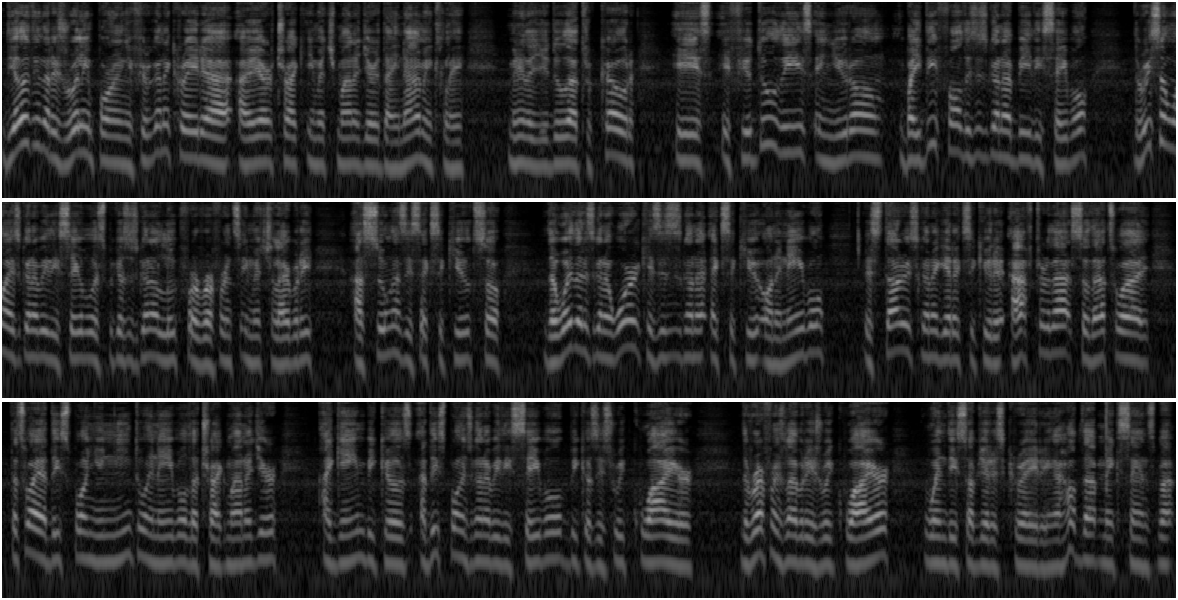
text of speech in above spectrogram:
The other thing that is really important if you're going to create a, a AR track image manager dynamically meaning that you do that through code, is if you do this and you don't, by default, this is going to be disabled. The reason why it's going to be disabled is because it's going to look for a reference image library as soon as this executes. So the way that it's going to work is this is going to execute on enable. The start is going to get executed after that. So that's why that's why at this point you need to enable the track manager again because at this point it's going to be disabled because it's required the reference library is required when this object is creating. I hope that makes sense, but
